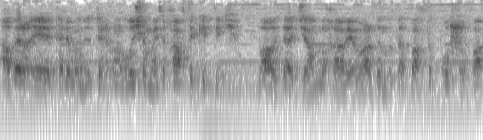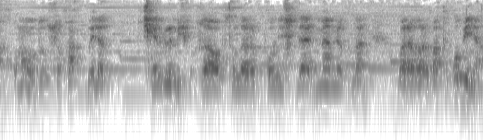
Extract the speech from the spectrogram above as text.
Haber e, telefon ediyor, telefona ulaşamayınca kalktık gittik. Bağcılar camlı kahveye vardığımızda baktık o sokak, onun olduğu sokak böyle çevrilmiş. Zabıtalar, polisler, memlekler var var baktık o bina.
